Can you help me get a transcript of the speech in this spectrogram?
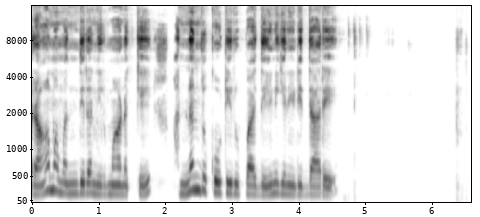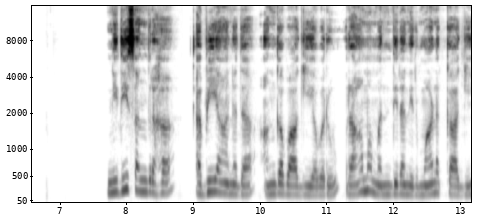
ರಾಮ ಮಂದಿರ ನಿರ್ಮಾಣಕ್ಕೆ ಹನ್ನೊಂದು ಕೋಟಿ ರೂಪಾಯಿ ದೇಣಿಗೆ ನೀಡಿದ್ದಾರೆ. ನಿಧಿ ಸಂಗ್ರಹ ಅಭಿಯಾನದ ಅಂಗವಾಗಿ ಅವರು ರಾಮ ಮಂದಿರ ನಿರ್ಮಾಣಕ್ಕಾಗಿ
